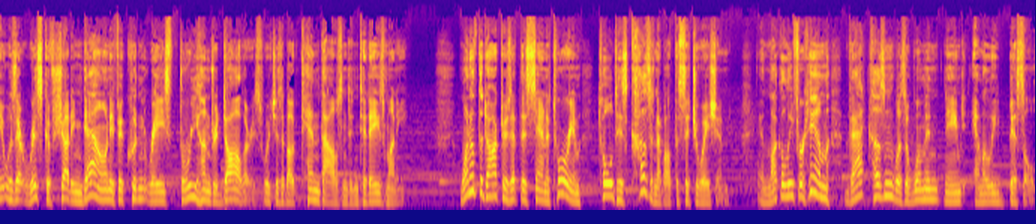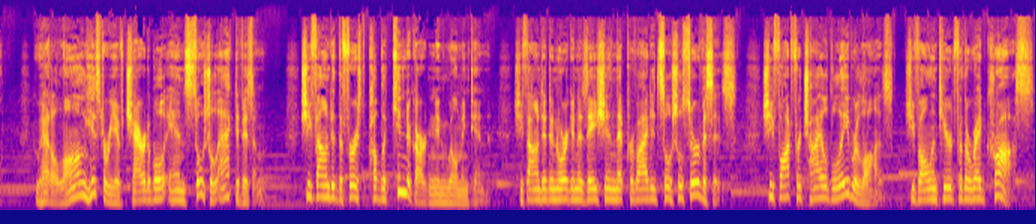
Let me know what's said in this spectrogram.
it was at risk of shutting down if it couldn't raise $300, which is about 10,000 in today's money. One of the doctors at this sanatorium told his cousin about the situation, and luckily for him, that cousin was a woman named Emily Bissell, who had a long history of charitable and social activism. She founded the first public kindergarten in Wilmington. She founded an organization that provided social services. She fought for child labor laws. She volunteered for the Red Cross.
